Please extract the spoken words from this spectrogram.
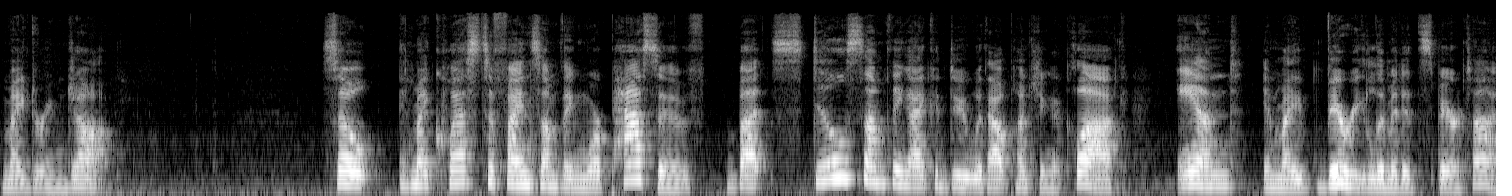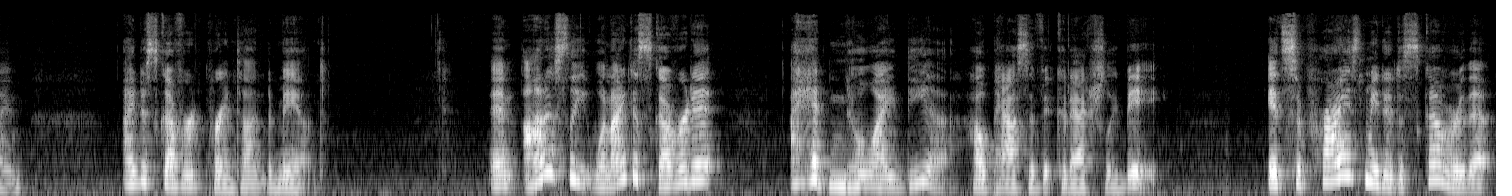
my dream job. So, in my quest to find something more passive, but still something I could do without punching a clock, and in my very limited spare time, I discovered print on demand. And honestly, when I discovered it, I had no idea how passive it could actually be. It surprised me to discover that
